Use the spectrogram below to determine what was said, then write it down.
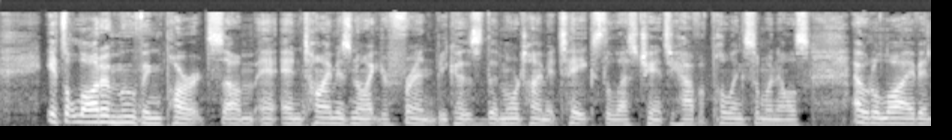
it's a lot of moving parts, um, and, and, time is not your friend because the more time it takes, the less chance you have of pulling someone else out alive. And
